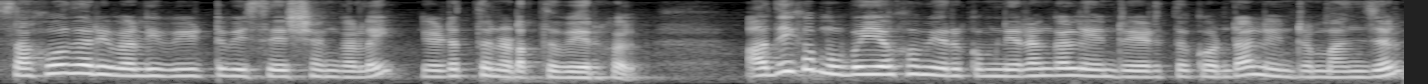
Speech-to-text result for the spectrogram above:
சகோதரி வழி வீட்டு விசேஷங்களை எடுத்து நடத்துவீர்கள். அதிகம் உபயோகம் இருக்கும் நிறங்கள் என்று எடுத்துக்கொண்டால் இன்று மஞ்சள்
